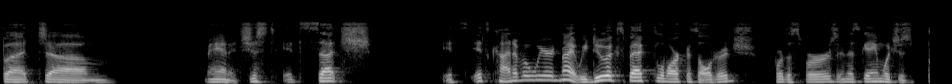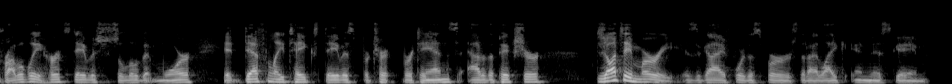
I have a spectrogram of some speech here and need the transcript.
but um, man, it's just it's such it's it's kind of a weird night. We do expect LaMarcus Aldridge for the Spurs in this game, which is probably hurts Davis just a little bit more. It definitely takes Davis Berta- Bertans out of the picture. DeJounte Murray is a guy for the Spurs that I like in this game.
